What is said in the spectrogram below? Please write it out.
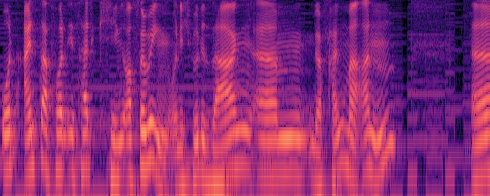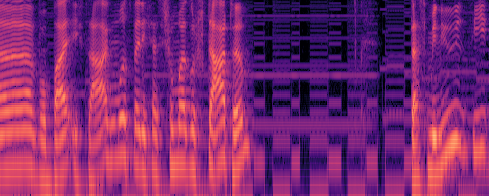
Und eins davon ist halt King of the Ring. Und ich würde sagen, ähm, wir fangen mal an. Äh, wobei ich sagen muss, wenn ich das schon mal so starte, das Menü sieht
